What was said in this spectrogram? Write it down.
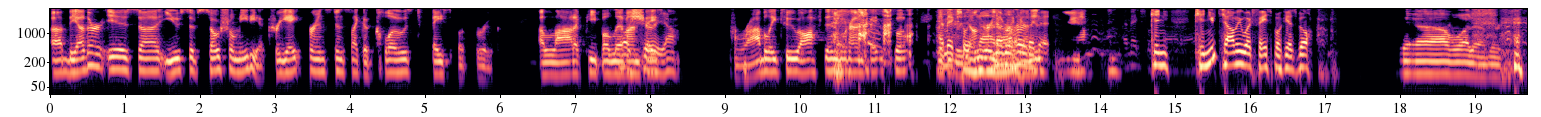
Uh, the other is uh, use of social media. Create, for instance, like a closed Facebook group a lot of people live oh, on sure, Facebook. Yeah. Probably too often we're on Facebook. I'm actually not. Never heard of it. Can you can you tell me what Facebook is, Bill? Yeah, whatever.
